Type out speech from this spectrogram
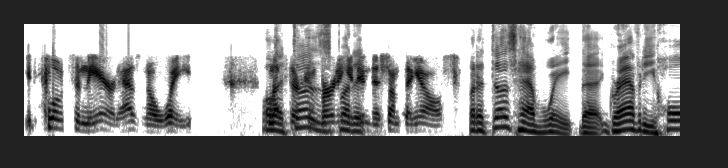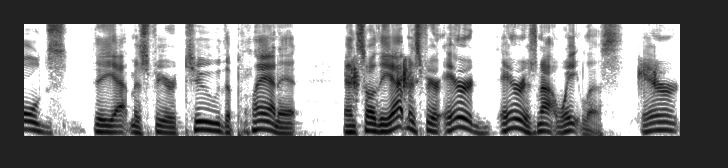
it floats in the air. It has no weight. Well, unless it they're does, converting but it, it- into something else. But it does have weight. The gravity holds the atmosphere to the planet, and so the atmosphere air air is not weightless. Air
